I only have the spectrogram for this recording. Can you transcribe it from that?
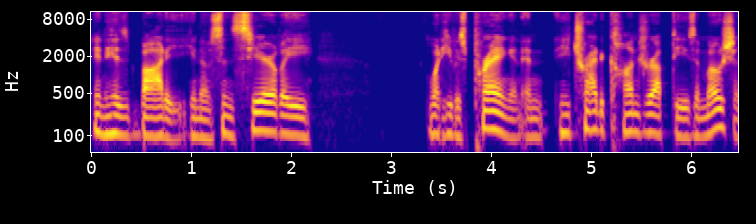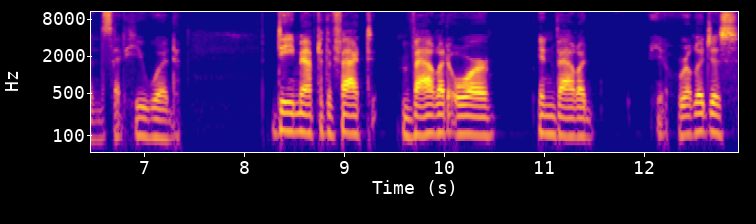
in his body you know sincerely what he was praying and, and he tried to conjure up these emotions that he would deem after the fact valid or invalid you know religious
